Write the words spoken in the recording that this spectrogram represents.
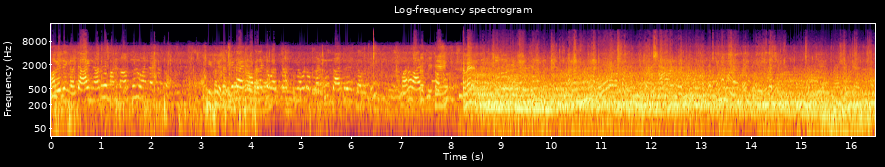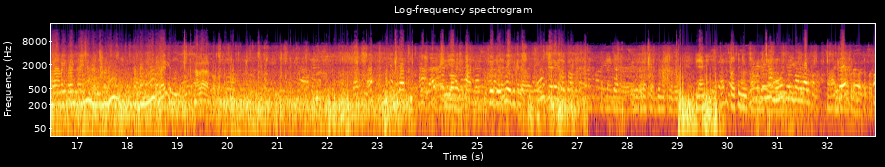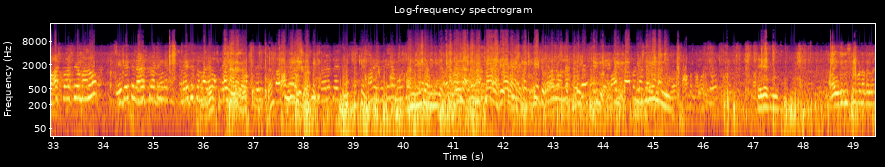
ఆ విధంగా అంటే ఆయన నడువు మనం కాల్చుకొని వాడిని నడిపిస్తాం. ఎందుకంటే ఆయన ఒక లెక్క వర్క్ చేస్తుంది కాబట్టి ఒక లెక్క దాచలేదు కాబట్టి మనం ఆయన நல்லா இருக்கும் பூஜை ఇలాంటివి ఫాస్ట్ ఫాస్ట్గా మనం ఏదైతే ప్లేసెస్ ఉన్నాయో మనం ఈ విధంగా మూవ్ అలా ఇంటికి తీసుకెళ్ళిపోయినా పిల్ల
